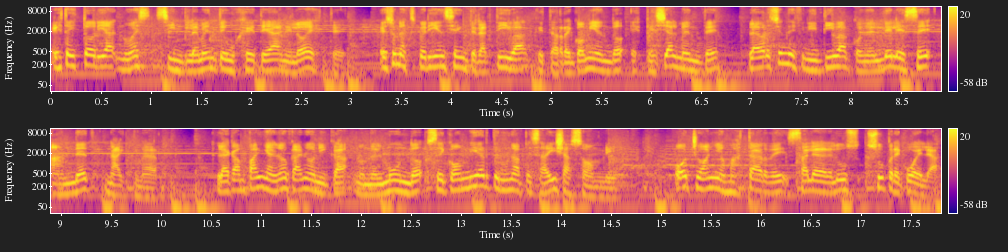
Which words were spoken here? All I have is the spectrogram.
Esta historia no es simplemente un GTA en el oeste, es una experiencia interactiva que te recomiendo especialmente la versión definitiva con el DLC Undead Nightmare. La campaña no canónica donde el mundo se convierte en una pesadilla zombie. Ocho años más tarde sale a la luz su precuela,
